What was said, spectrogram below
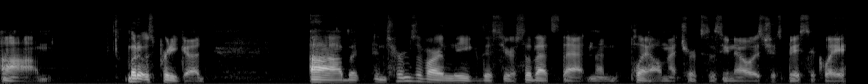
Um, but it was pretty good. Uh, but in terms of our league this year, so that's that. And then play all metrics, as you know, is just basically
